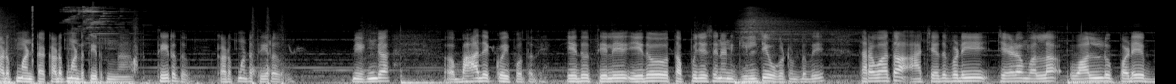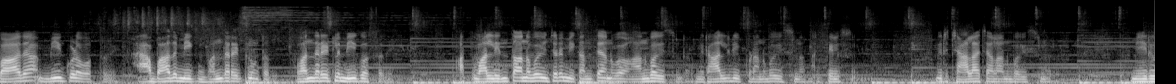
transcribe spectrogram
కడుపు మంట కడుపు మంట తీరుతుందా? తీరదు. కడుపు మంట తీరదు. మీకు ఇంకా బాధ ఎక్కువైపోతుంది. ఏదో తెలియ ఏదో తప్పు చేసే నేను గిల్టీ ఒకటి ఉంటుంది. తర్వాత ఆ చేతబడి చేయడం వల్ల వాళ్ళు పడే బాధ మీకు కూడా వస్తుంది. ఆ బాధ మీకు వంద రెట్లు ఉంటుంది. వంద రెట్లు మీకు వస్తుంది. వాళ్ళు ఎంత అనుభవించారో మీకు అంతే అనుభవ అనుభవిస్తుంటారు. మీరు ఆల్రెడీ ఇప్పుడు అనుభవిస్తున్నారు నాకు తెలుసు. మీరు చాలా చాలా అనుభవిస్తున్నారు. మీరు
